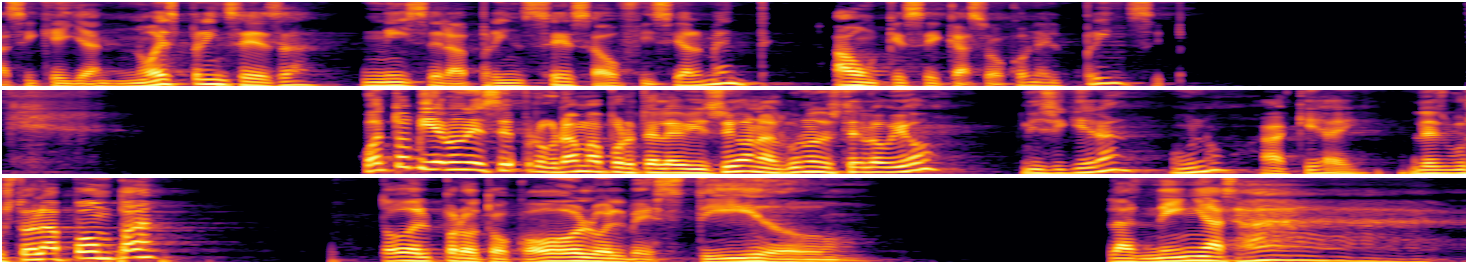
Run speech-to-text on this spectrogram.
Así que ella no es princesa ni será princesa oficialmente, aunque se casó con el príncipe. ¿Cuántos vieron ese programa por televisión? ¿Alguno de ustedes lo vio? ¿Ni siquiera? ¿Uno? Aquí hay. ¿Les gustó la pompa? Todo el protocolo, el vestido. Las niñas, ah,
